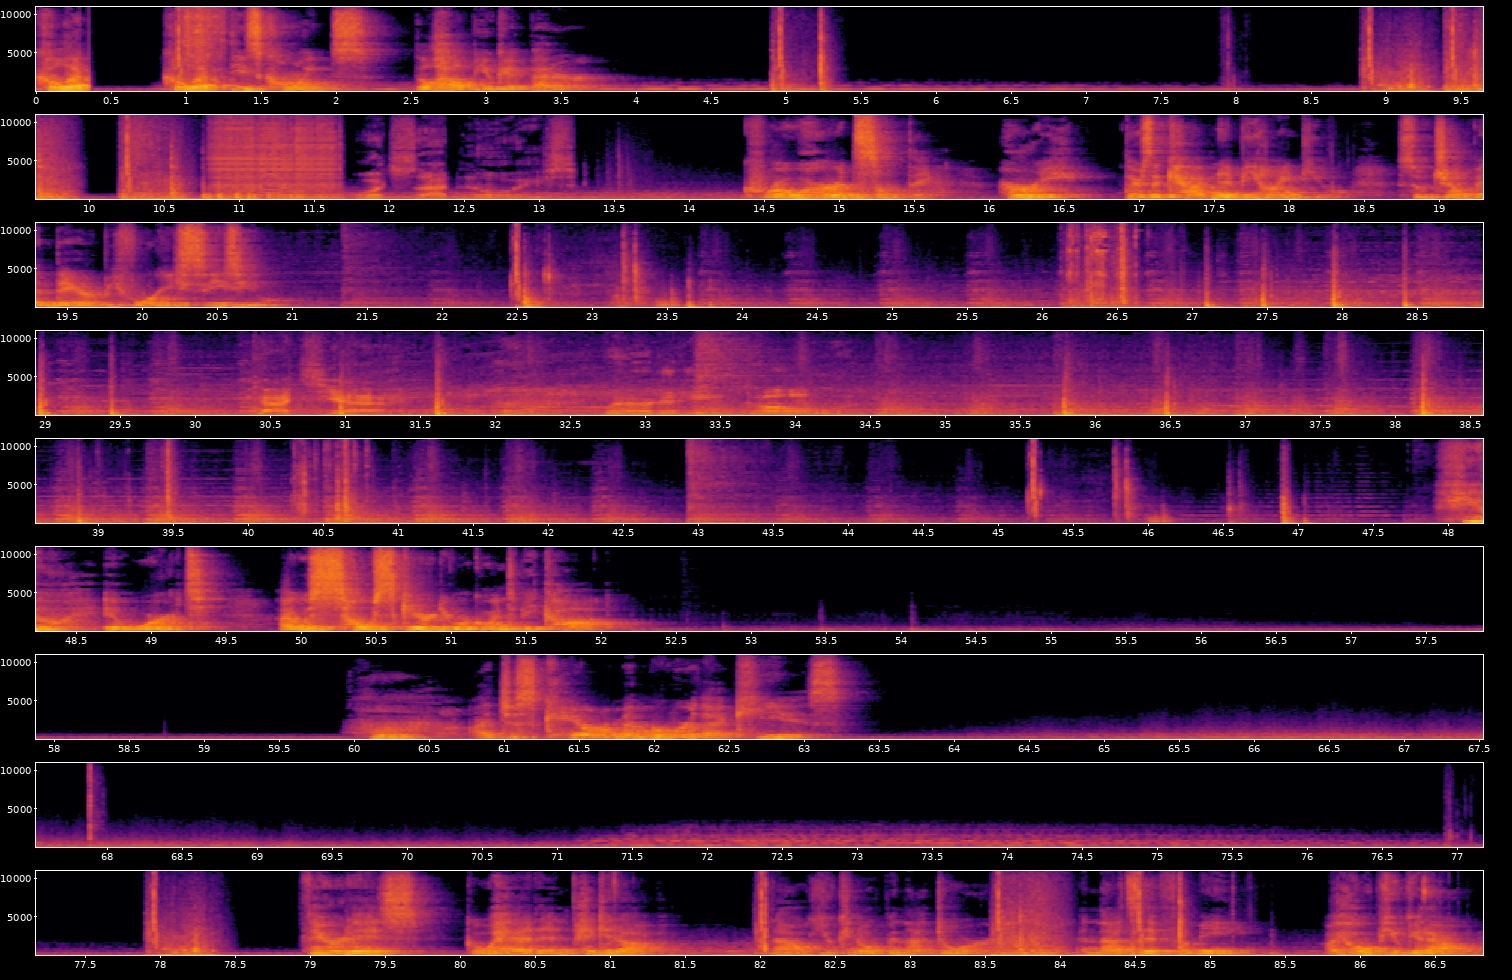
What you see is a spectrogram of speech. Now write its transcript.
Collect collect these coins. They'll help you get better. What's that noise? Crow heard something. Hurry. There's a cabinet behind you, so jump in there before he sees you. Gotcha! Where did he go? Phew, it worked. I was so scared you were going to be caught. Remember where that key is. There it is. Go ahead and pick it up. Now you can open that door. And that's it for me. I hope you get out.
